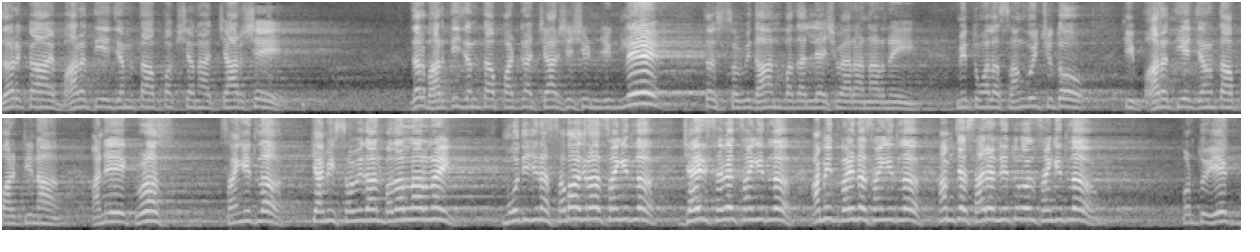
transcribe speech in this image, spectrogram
जर काय भारतीय जनता पक्षांना चारशे जर भारतीय जनता पार्टीनं चारशे सीट जिंकले तर संविधान बदलल्याशिवाय राहणार नाही. मी तुम्हाला सांगू इच्छितो की भारतीय जनता पार्टीनं अनेक वेळस सांगितलं की आम्ही संविधान बदलणार नाही. मोदीजींना सभागृहात सांगितलं जाहीर सभेत सांगितलं अमित भाईनं सांगितलं आमच्या साऱ्या नेतृत्वानं सांगितलं. पण तू एक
